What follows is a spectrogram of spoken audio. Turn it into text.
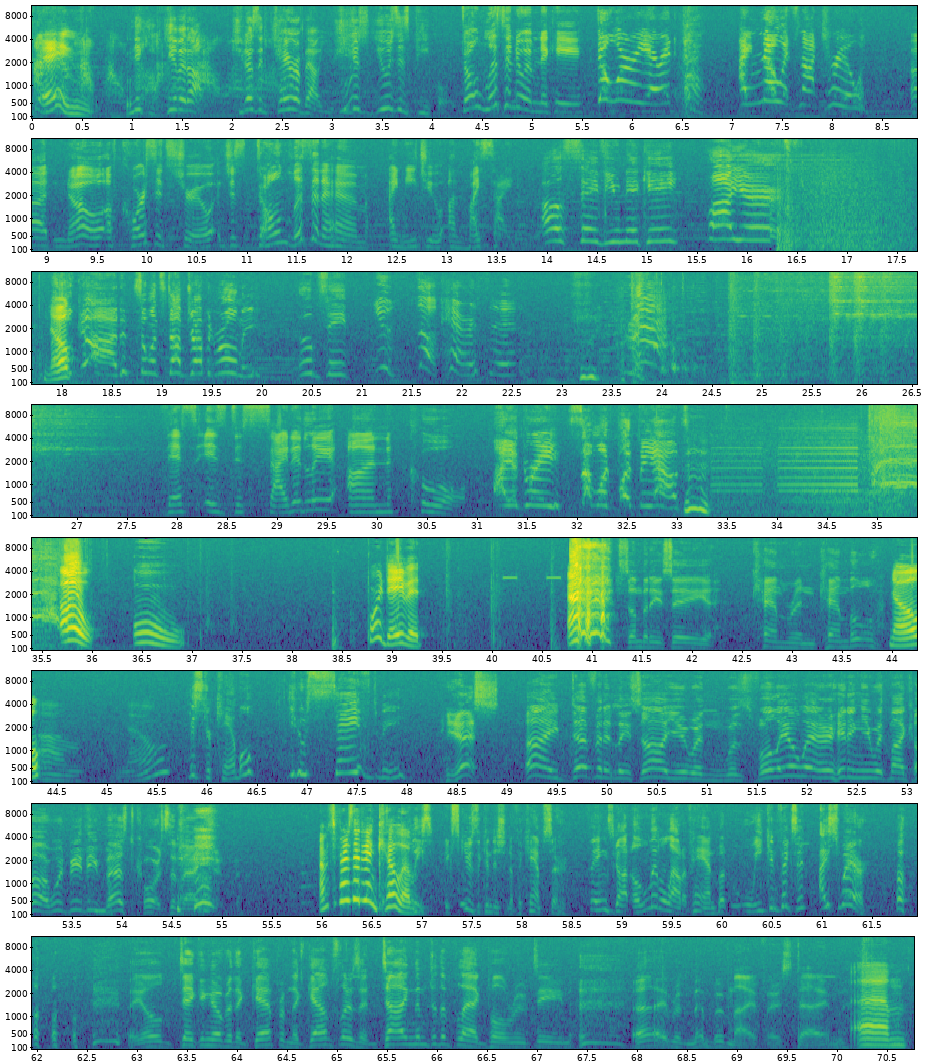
Dang. Nikki, give it up. She doesn't care about you. She just uses people. Don't listen to him, Nikki. Don't worry, Ered. I know it's not true. Uh, no, of course it's true. Just don't listen to him. I need you on my side. I'll save you, Nikki. Fire! Nope. Oh god! Someone stop, drop, and roll me! Oopsie. You suck, Harrison. This is decidedly uncool. I agree! Someone put me out! Oh. Ooh. Poor David. Somebody say Cameron Campbell? no. Um, no? Mr. Campbell, you saved me! Yes, I definitely saw you and was fully aware hitting you with my car would be the best course of action. I'm surprised I didn't kill him. Please, excuse the condition of the camp, sir. Things got a little out of hand, but we can fix it, I swear. the old taking over the camp from the counselors and tying them to the flagpole routine. I remember my first time. Um,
